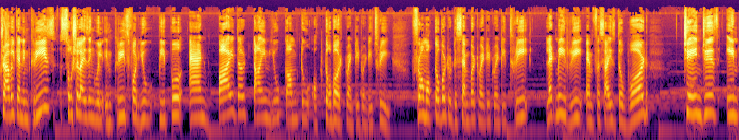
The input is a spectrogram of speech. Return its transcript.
travel can increase, socializing will increase for you people, and by the time you come to October 2023, from October to December 2023, let me re emphasize the word changes in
